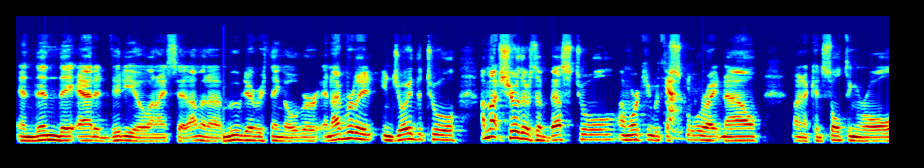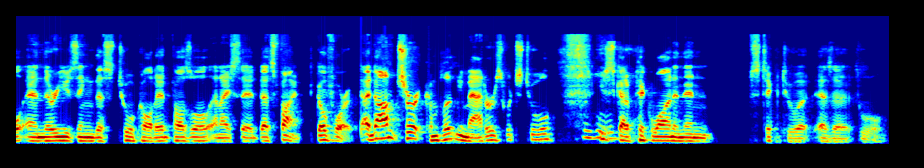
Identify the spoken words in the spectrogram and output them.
and then they added video and i said i'm going to move everything over and i've really enjoyed the tool. I'm not sure there's a best tool. I'm working with yeah. the school right now on a consulting role and they're using this tool called edpuzzle and i said that's fine. Go for it. And i'm sure it completely matters which tool. Mm-hmm. you just got to pick one and then stick to it as a tool.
